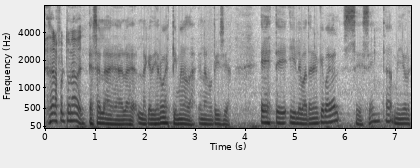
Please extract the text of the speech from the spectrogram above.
¿Esa es la fortuna de él? Esa es la, la- la que dijeron estimada en la noticia. Este, y le va a tener que pagar 60 millones.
